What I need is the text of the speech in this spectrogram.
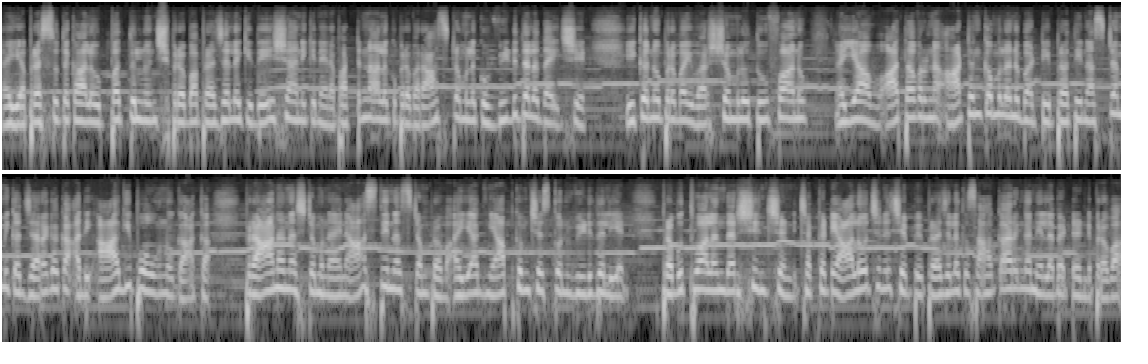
అయ్యా ప్రస్తుత కాల ఉత్పత్తుల నుంచి ప్రభ ప్రజలకి దేశానికి నేను పట్టణాలకు ప్రభ రాష్ట్రములకు విడుదల దయచేయండి. ఇకను ప్రభ ఈ వర్షములు తుఫాను అయ్యా వాతావరణ ఆటంకములను బట్టి ప్రతి నష్టం ఇక జరగక అది ఆగిపోవును గాక ప్రాణ నష్టము నాయన ఆస్తి నష్టం ప్రభా. అయ్యా జ్ఞాపకం చేసుకొని విడుదలియండి ప్రభుత్వాలను దర్శించండి. చక్కటి ఆలోచన చెప్పి ప్రజలకు సహకారంగా నిలబెట్టండి ప్రభా.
